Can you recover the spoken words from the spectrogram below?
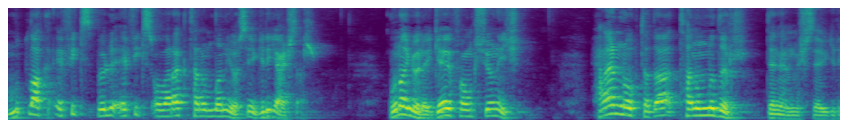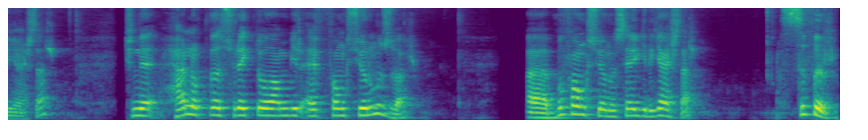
mutlak fx bölü fx olarak tanımlanıyor sevgili gençler. Buna göre g fonksiyonu için her noktada tanımlıdır denilmiş sevgili gençler. Şimdi her noktada sürekli olan bir f fonksiyonumuz var. Ee, bu fonksiyonu sevgili gençler sıfır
